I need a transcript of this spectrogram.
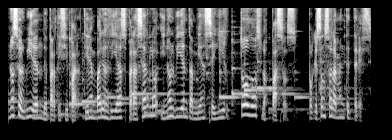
No se olviden de participar, tienen varios días para hacerlo y no olviden también seguir todos los pasos, porque son solamente tres.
